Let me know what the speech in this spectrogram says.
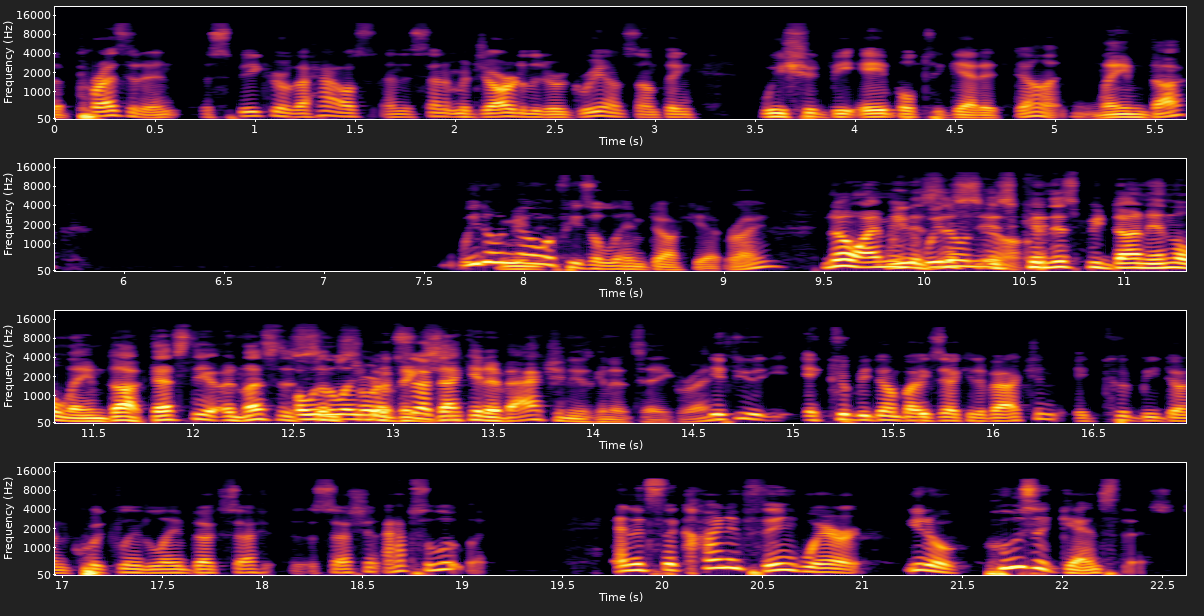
the President, the Speaker of the House, and the Senate Majority Leader agree on something, we should be able to get it done. Lame duck? We don't I mean, know if he's a lame duck yet, right? No, I mean, we, is we this, is, can this be done in the lame duck? That's the unless there's oh, some the sort of session. executive action he's going to take, right? If you, it could be done by executive action. It could be done quickly in the lame duck se- session. Absolutely. And it's the kind of thing where, you know, who's against this?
